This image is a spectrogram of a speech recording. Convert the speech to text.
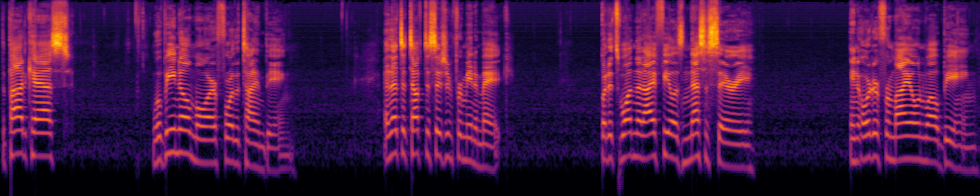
The podcast will be no more for the time being. And that's a tough decision for me to make. But it's one that I feel is necessary in order for my own well being,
